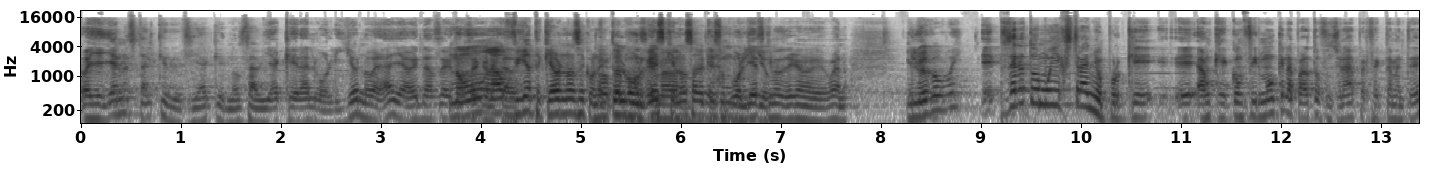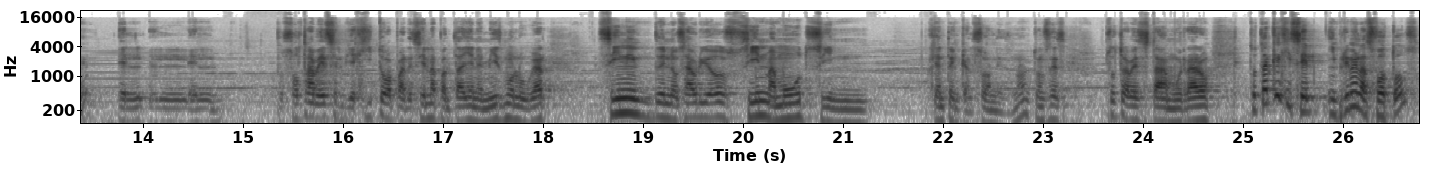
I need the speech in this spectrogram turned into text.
Oye, ya no está el que decía que no sabía que era el bolillo, ¿no era? Ya no sé. No, sé ah, fíjate que ahora no se conectó el ¿cómo se burgués que no sabe que es un bolillo. que no Bueno, Y luego, güey. Eh, pues era todo muy extraño porque, eh, aunque confirmó que el aparato funcionaba perfectamente, el, el- el- pues otra vez el viejito aparecía en la pantalla en el mismo lugar, sin dinosaurios, sin mamuts, sin gente en calzones, ¿no? Entonces, pues otra vez estaba muy raro. Total que Giselle imprime las fotos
